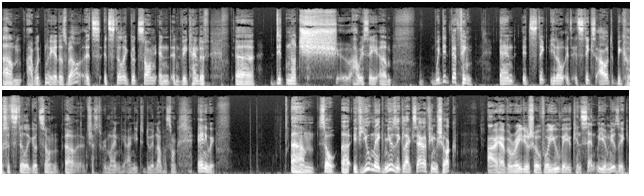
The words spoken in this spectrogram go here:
um, I would play it as well. It's it's still a good song, and and we kind of uh, did not sh- how we say um, we did their thing and it stick you know it, it sticks out because it's still a good song. Uh, just remind me i need to do another song. Anyway um, so uh, if you make music like seraphim shock i have a radio show for you where you can send me your music.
